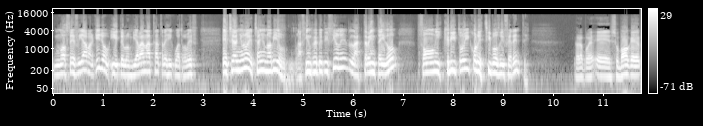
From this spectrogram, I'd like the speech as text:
no se fiaban aquello y te lo enviaban hasta tres y cuatro veces. Este año no, este año no ha habido así repeticiones, las 32 son inscritos y colectivos diferentes. Bueno, pues eh, supongo que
